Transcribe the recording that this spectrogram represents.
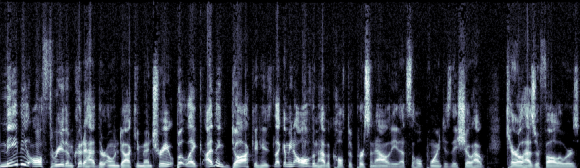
Maybe all three of them could have had their own documentary, but like I think Doc and his like I mean all of them have a cult of personality. That's the whole point is they show how Carol has her followers.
